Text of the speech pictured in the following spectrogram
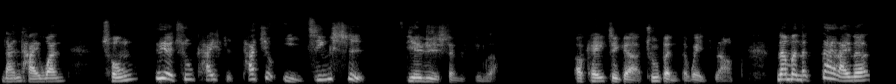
南台湾，从月初开始，它就已经是接日升星了。OK，这个初本的位置啊，那么呢，再来呢，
